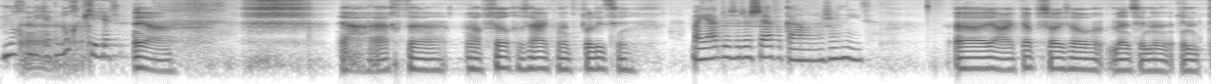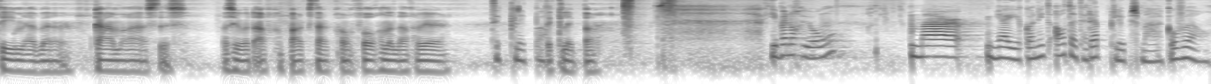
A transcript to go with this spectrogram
nog meer, nog een keer. Ja, ja echt wel veel gezaakt met de politie. Maar jij hebt dus reservecamera's, of niet? Eh, ja, ik heb sowieso mensen in een, in het team hebben camera's. Dus als hij wordt afgepakt, sta ik gewoon volgende dag weer Te klippen. te klippen. Je bent nog jong, maar ja, je kan niet altijd rapclips maken, of wel?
